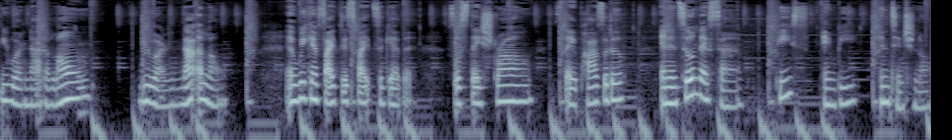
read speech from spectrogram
you are not alone. You are not alone. And we can fight this fight together. So stay strong, stay positive, and until next time, peace and be intentional.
